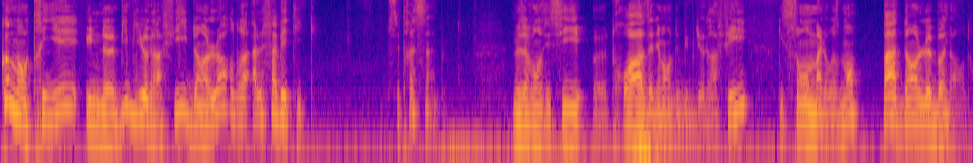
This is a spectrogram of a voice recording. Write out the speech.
Comment trier une bibliographie dans l'ordre alphabétique C'est très simple. Nous avons ici euh, trois éléments de bibliographie qui sont malheureusement pas dans le bon ordre.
